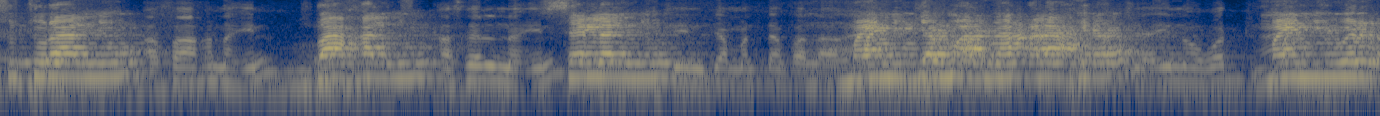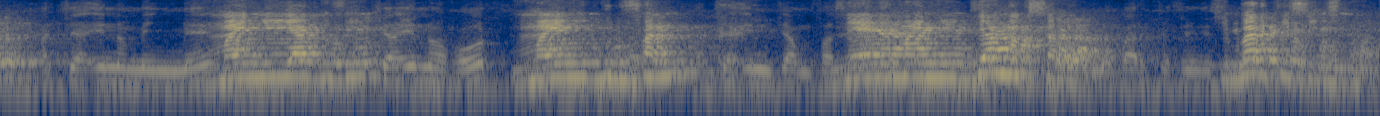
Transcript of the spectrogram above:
suturaal ñu baaxal ñu sellal ñu may ñu jàmm àdduna ak alaaxira may ñu wér may ñu yàgg fi may ñu gudd fan nee na may ñu jàmm ak salaam ci barke si Usmaan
